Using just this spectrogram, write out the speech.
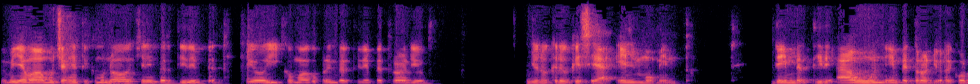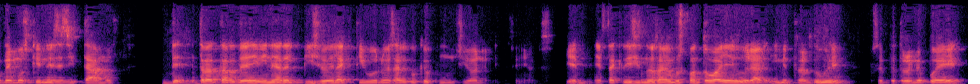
me llamaba mucha gente como, no, quiero invertir en petróleo y cómo hago para invertir en petróleo. Yo no creo que sea el momento de invertir aún en petróleo. Recordemos que necesitamos tratar de adivinar el piso del activo, no es algo que funcione. Bien, esta crisis no sabemos cuánto vaya a durar y mientras dure, pues el petróleo puede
